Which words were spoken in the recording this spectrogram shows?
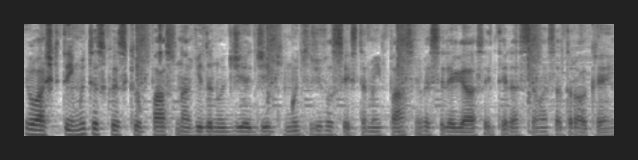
eu acho que tem muitas coisas que eu passo na vida no dia a dia que muitos de vocês também passam e vai ser legal essa interação, essa troca aí.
